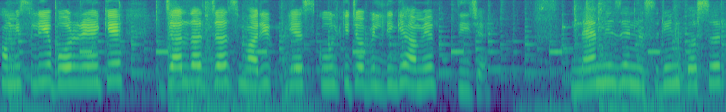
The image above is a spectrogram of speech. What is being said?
हम इसलिए बोल रहे हैं कि जल्द अज जल्द हमारी ये स्कूल की जो बिल्डिंग है हमें दी जाए। Name is a Nasreen Kausar.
